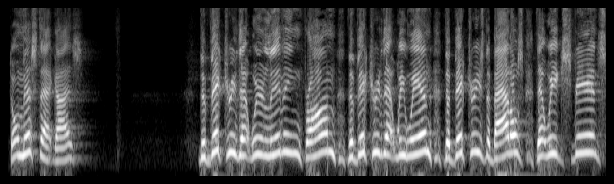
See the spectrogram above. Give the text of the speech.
Don't miss that, guys. The victory that we're living from, the victory that we win, the victories, the battles that we experience,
